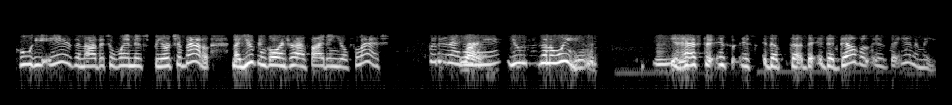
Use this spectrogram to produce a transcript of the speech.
who he is in order to win this spiritual battle. Now you can go and try and fight in your flesh, but it ain't gonna win. You're not gonna win. Mhm. It has to. It's it's the the the, the devil is the enemy,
